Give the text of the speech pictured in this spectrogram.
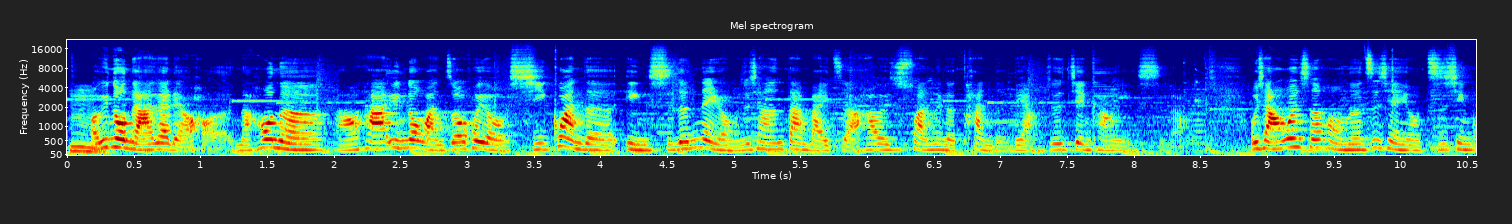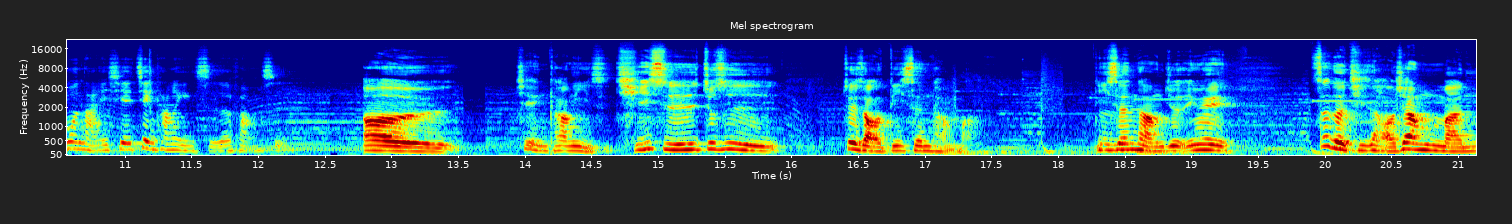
嗯好，运动等下再聊好了。然后呢，然后他运动完之后会有习惯的饮食的内容，就像是蛋白质啊，他会算那个碳的量，就是健康饮食啦。我想问深红呢，之前有执行过哪一些健康饮食的方式？呃，健康饮食其实就是最早低升糖嘛，低升糖就因为这个其实好像蛮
